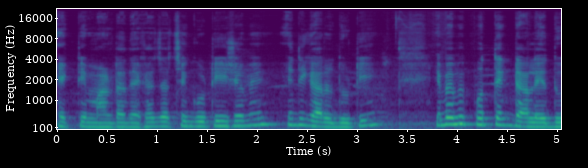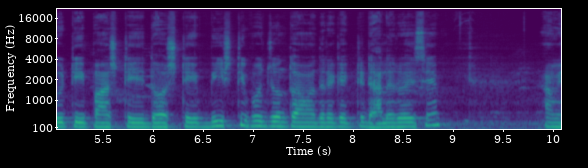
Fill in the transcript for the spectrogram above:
একটি মালটা দেখা যাচ্ছে গুটি হিসেবে, এদিকে আরও দুটি। এভাবে প্রত্যেক ডালে দুইটি, পাঁচটি, দশটি, বিশটি পর্যন্ত আমাদের এক একটি ঢালে রয়েছে। আমি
